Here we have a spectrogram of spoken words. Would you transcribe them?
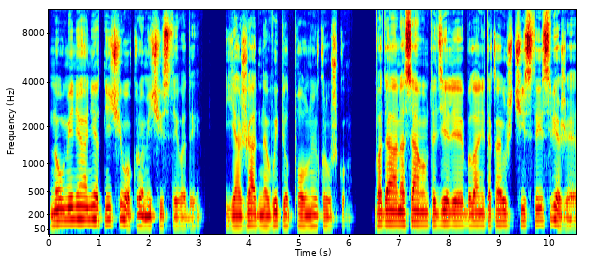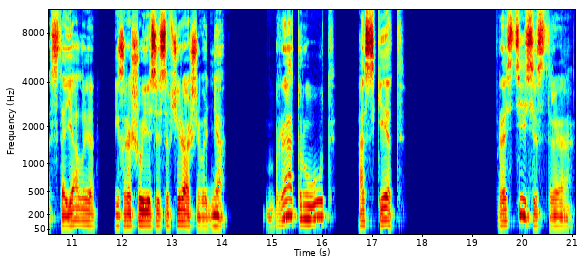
Но у меня нет ничего, кроме чистой воды. Я жадно выпил полную кружку. Вода на самом-то деле была не такая уж чистая и свежая, стоялая, и хорошо, если со вчерашнего дня. Брат Руут аскет. Прости, сестра,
